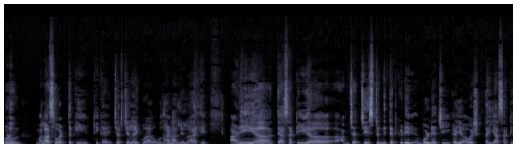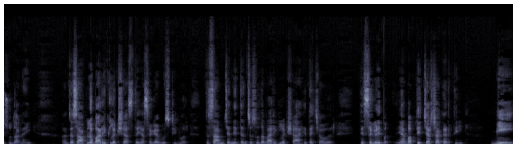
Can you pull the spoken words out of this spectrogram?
म्हणून मला असं वाटतं की ठीक आहे चर्चेला एक वा- उदाहरण आलेलं आहे. आणि त्यासाठी आमच्या ज्येष्ठ नेत्यांकडे बोलण्याची काही आवश्यकता यासाठी सुद्धा नाही. जसं आपलं बारीक लक्ष असतं या सगळ्या गोष्टींवर तसं आमच्या नेत्यांचं सुद्धा बारीक लक्ष आहे त्याच्यावर. ते सगळे ब- या बाबतीत चर्चा करतील. मी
